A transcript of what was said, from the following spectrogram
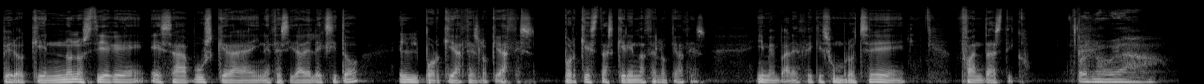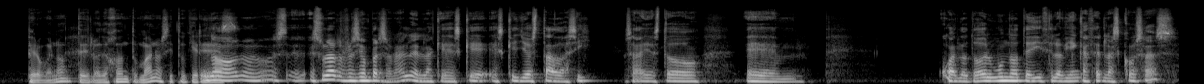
pero que no nos ciegue esa búsqueda y necesidad del éxito, el por qué haces lo que haces, por qué estás queriendo hacer lo que haces. Y me parece que es un broche fantástico. Pues no voy a... Pero bueno, te lo dejo en tu mano si tú quieres. No, no, no. Es, una reflexión personal en la que es que, es que yo he estado así. O sea, esto. eh, cuando todo el mundo te dice lo bien que hacer las cosas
